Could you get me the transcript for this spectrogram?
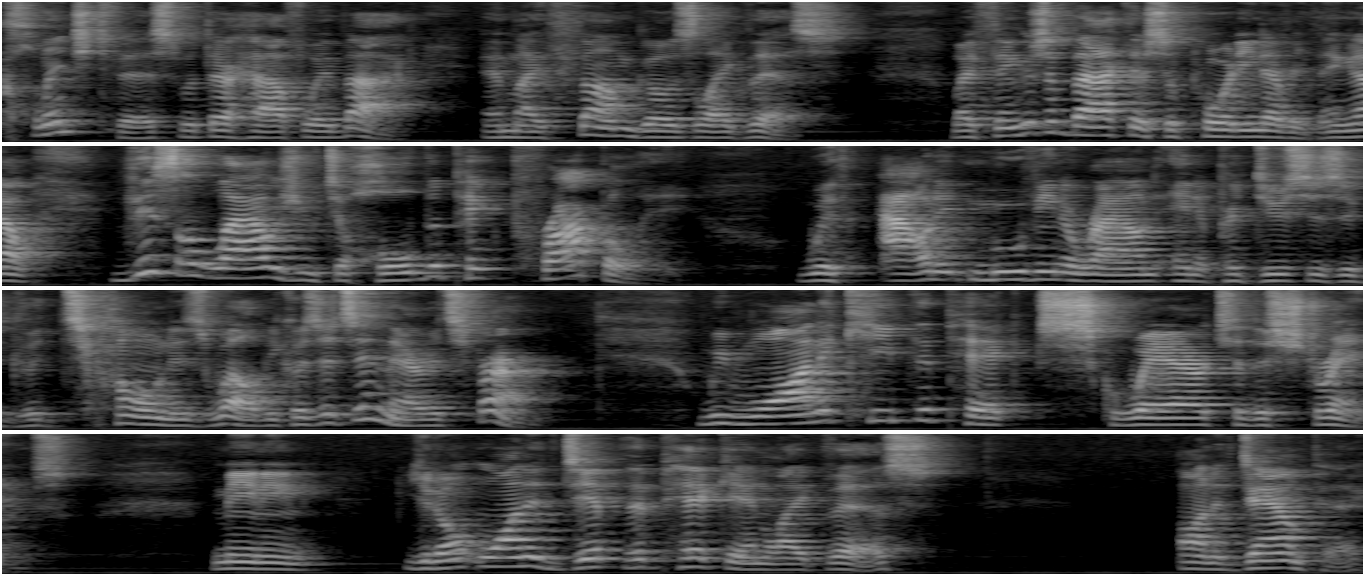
clenched fist, but they're halfway back, and my thumb goes like this. My fingers are back, they're supporting everything. Now, this allows you to hold the pick properly without it moving around and it produces a good tone as well because it's in there, it's firm we want to keep the pick square to the strings, meaning you don't want to dip the pick in like this on a down pick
